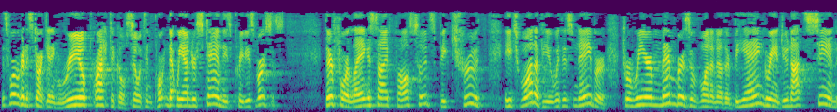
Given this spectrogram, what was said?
This is where we're going to start getting real practical, so it's important that we understand these previous verses. Therefore, laying aside falsehood, speak truth, each one of you with his neighbor, for we are members of one another. Be angry and do not sin.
